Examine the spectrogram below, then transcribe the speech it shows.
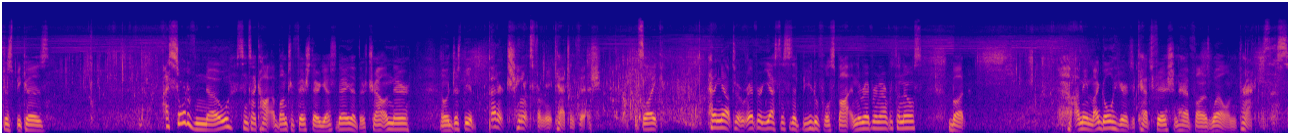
just because I sort of know since I caught a bunch of fish there yesterday that there's trout in there. It would just be a better chance for me catching fish. It's like heading out to a river. Yes, this is a beautiful spot in the river and everything else, but I mean, my goal here is to catch fish and have fun as well and practice this.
